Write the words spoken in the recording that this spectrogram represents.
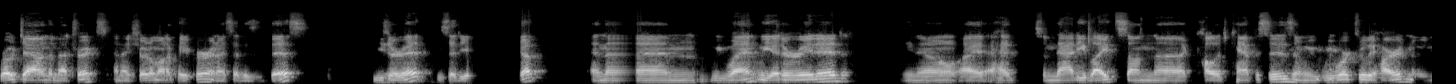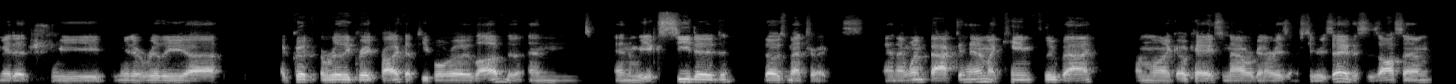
wrote down the metrics and I showed him on a paper and I said, "Is it this? These are it." He said, "Yep." And then we went, we iterated. You know, I, I had some natty lights on uh, college campuses, and we, we worked really hard, and we made it. We made a really uh, a good, a really great product that people really loved, and and we exceeded those metrics. And I went back to him. I came, flew back. I'm like, okay, so now we're going to raise our Series A. This is awesome.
